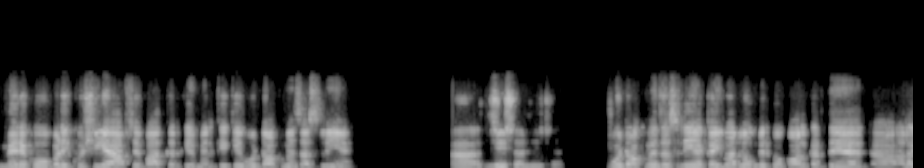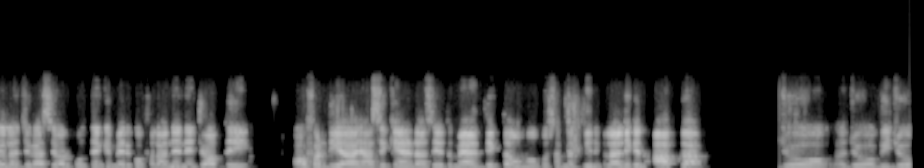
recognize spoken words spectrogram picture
मेरे को बड़ी खुशी है आपसे बात करके मिलके कि वो डॉक्यूमेंट्स असली हैं जी सर जी सर। वो डॉक्यूमेंट्स असली हैं। कई बार लोग मेरे को कॉल करते हैं अलग अलग जगह से और बोलते हैं कि मेरे को फलाने ने जॉब दी ऑफ़र दिया यहाँ से कनाडा से। तो मैं देखता हूँ वो को सब नकली निकला लेकिन आपका जो जो अभी जो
